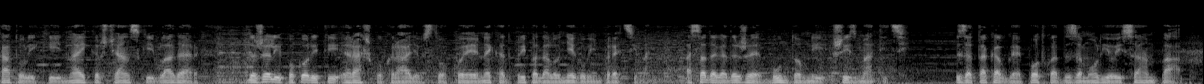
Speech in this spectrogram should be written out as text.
katolik i najkršćanski vladar da želi pokoriti Raško kraljevstvo koje je nekad pripadalo njegovim precima, a sada ga drže buntovni šizmatici. Za takav ga je pothvat zamolio i sam pap.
